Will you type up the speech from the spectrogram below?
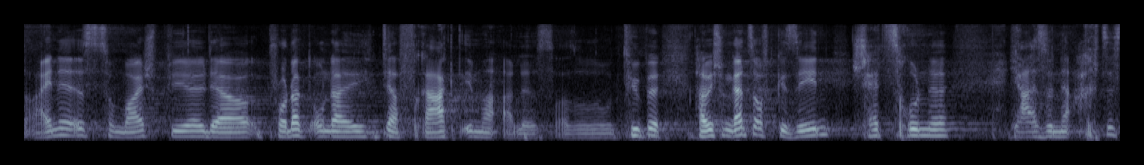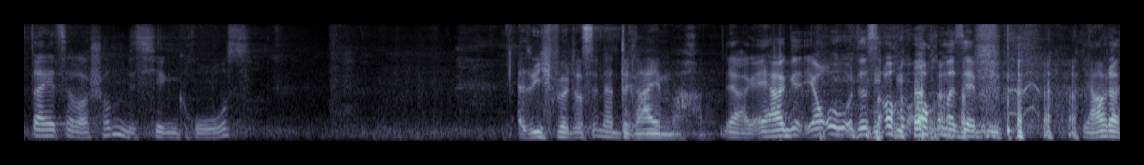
eine ist zum Beispiel, der Product Owner hinterfragt immer alles. Also so Type, habe ich schon ganz oft gesehen, Schätzrunde, ja, also eine 8 ist da jetzt aber schon ein bisschen groß. Also ich würde das in der 3 machen. Ja, ja, ja oh, das ist auch, auch immer sehr beliebt. Ja, oder,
